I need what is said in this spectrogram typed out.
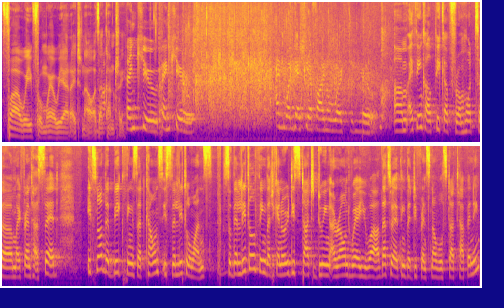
far away from where we are right now as a country. Thank you, thank you. And Wangechi, a final word from you. Um, I think I'll pick up from what uh, my friend has said. It's not the big things that counts, it's the little ones. So the little thing that you can already start doing around where you are, that's where I think the difference now will start happening.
